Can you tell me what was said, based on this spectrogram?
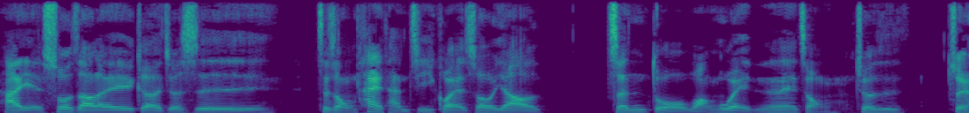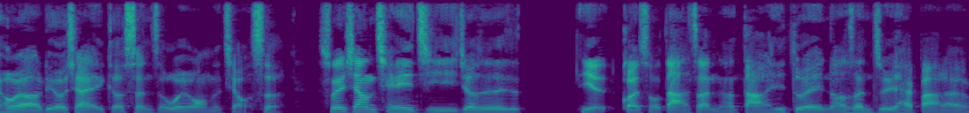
他也塑造了一个就是这种泰坦级怪兽要。争夺王位的那种，就是最后要留下一个胜者为王的角色。所以像前一集就是也怪兽大战，然后打了一堆，然后甚至于还把了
